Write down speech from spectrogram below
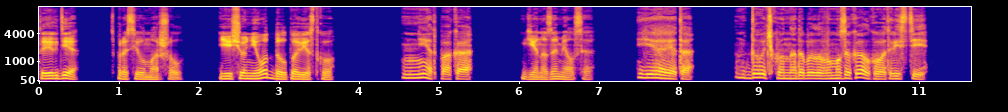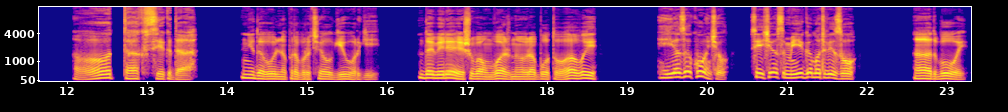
«Ты где?» – спросил маршал. Еще не отдал повестку?» «Нет пока». Гена замялся. «Я это... Дочку надо было в музыкалку отвезти». «Вот так всегда», – недовольно пробурчал Георгий. «Доверяешь вам важную работу, а вы...» «Я закончил. Сейчас мигом отвезу». «Отбой.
